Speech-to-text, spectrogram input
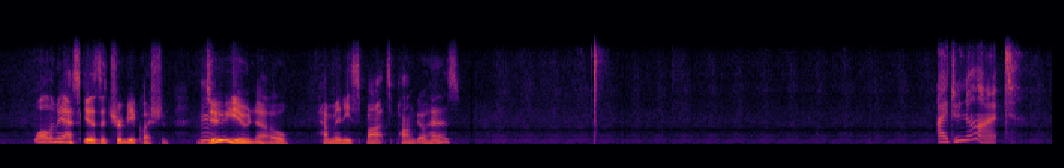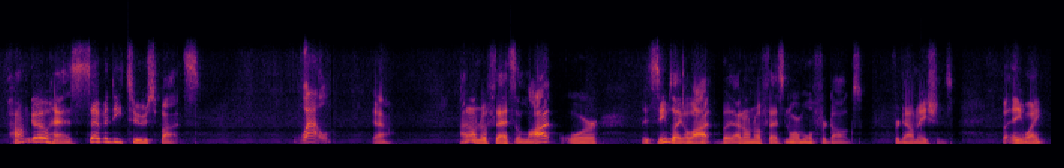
Well, let me ask you as a trivia question. Hmm. Do you know how many spots Pongo has? I do not. Pongo has 72 spots. Wow. Yeah. I don't know if that's a lot or it seems like a lot, but I don't know if that's normal for dogs, for Dalmatians. But anyway,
